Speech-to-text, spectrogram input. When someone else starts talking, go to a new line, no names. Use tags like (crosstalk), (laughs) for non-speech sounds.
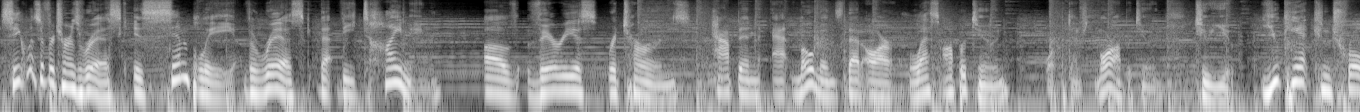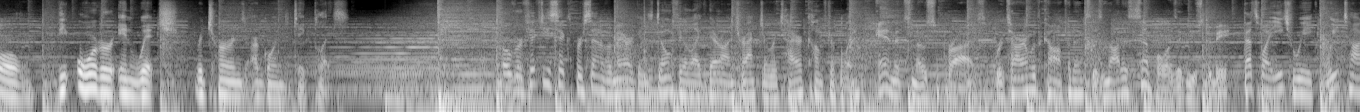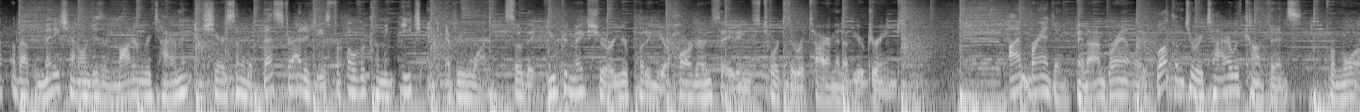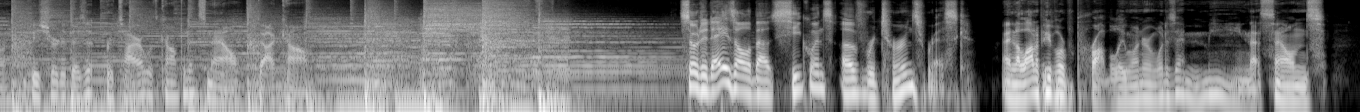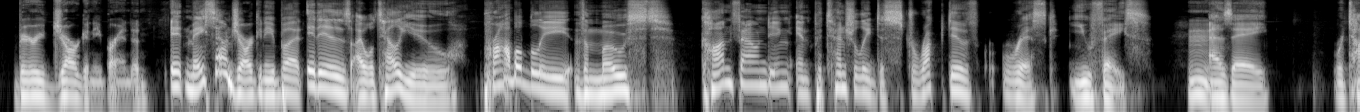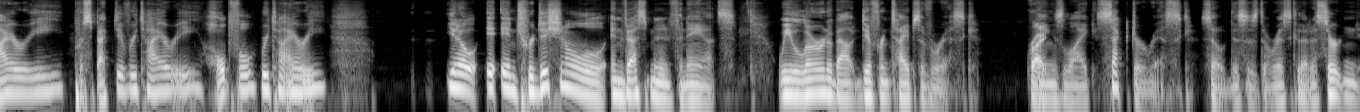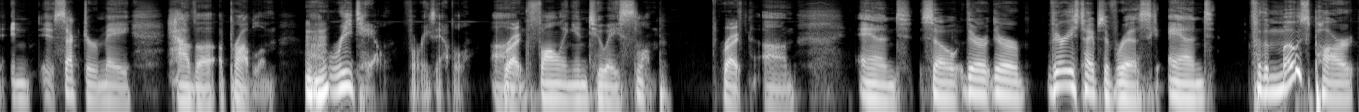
Sequence of returns risk is simply the risk that the timing of various returns happen at moments that are less opportune or potentially more opportune to you. You can't control the order in which returns are going to take place. Over 56% of Americans don't feel like they're on track to retire comfortably.
And it's no surprise. Retiring with confidence is not as simple as it used to be.
That's why each week we talk about the many challenges of modern retirement and share some of the best strategies for overcoming each and every one.
So that you can make sure you're putting your hard earned savings towards the retirement of your dreams.
I'm Brandon.
And I'm Brantley.
Welcome to Retire with Confidence.
For more, be sure to visit retirewithconfidencenow.com.
So today is all about sequence of returns risk.
And a lot of people are probably wondering, what does that mean? That sounds very jargony, Brandon.
It may sound jargony, but it is, I will tell you, probably the most confounding and potentially destructive risk you face
Mm.
as a retiree, prospective retiree, hopeful retiree. You know, i- in traditional investment and finance, we learn about different types of risk.
Right.
Things like sector risk. So, this is the risk that a certain in, i- sector may have a, a problem. Uh,
Mhm.
retail, for example, um,
Right.
falling into a slump.
Right.
Um, and so there, there are various types of risk. And for the most part,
